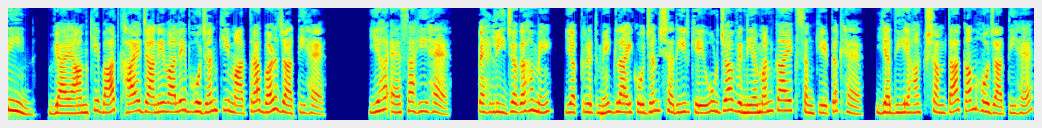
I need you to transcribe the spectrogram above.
तीन, व्यायाम के बाद खाए जाने वाले भोजन की मात्रा बढ़ जाती है। यह ऐसा ही है। पहली जगह में, यकृत में ग्लाइकोजन शरीर के ऊर्जा विनियमन का एक संकेतक है। यदि यहाँ क्षमता कम हो जाती है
